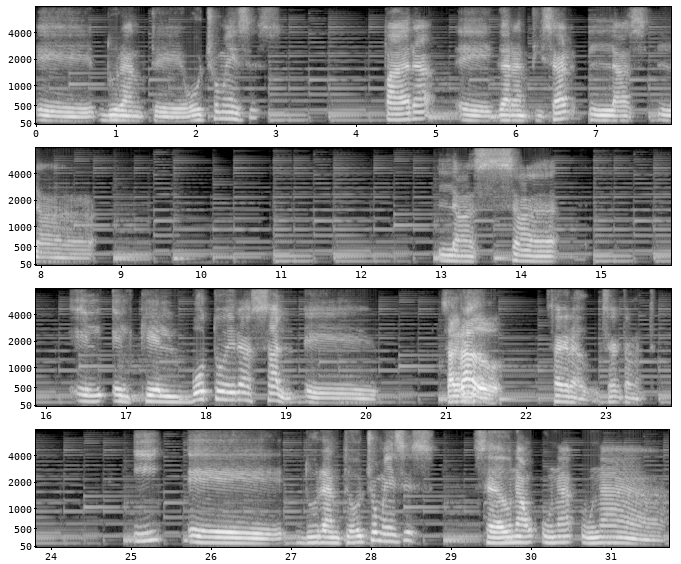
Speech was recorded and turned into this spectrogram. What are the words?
eh, durante ocho meses para garantizar las, la, las ah, el, que el voto era sal eh, sagrado. Sagrado exactamente. Y eh, durante ocho meses se da una, una, una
